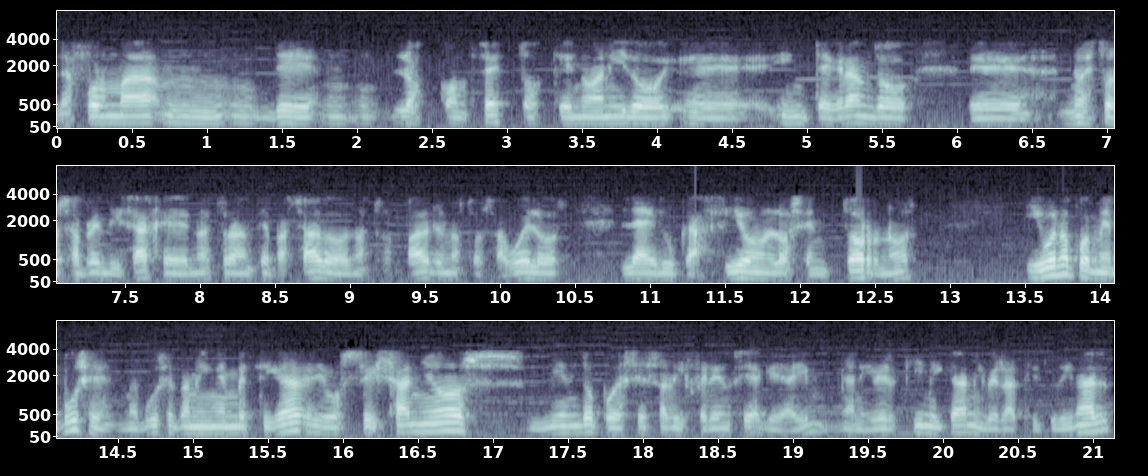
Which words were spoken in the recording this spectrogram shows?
La forma mm, de mm, los conceptos que no han ido eh, integrando eh, nuestros aprendizajes, nuestros antepasados, nuestros padres, nuestros abuelos, la educación, los entornos. Y bueno, pues me puse, me puse también a investigar, llevo seis años viendo pues esa diferencia que hay a nivel química, a nivel actitudinal,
